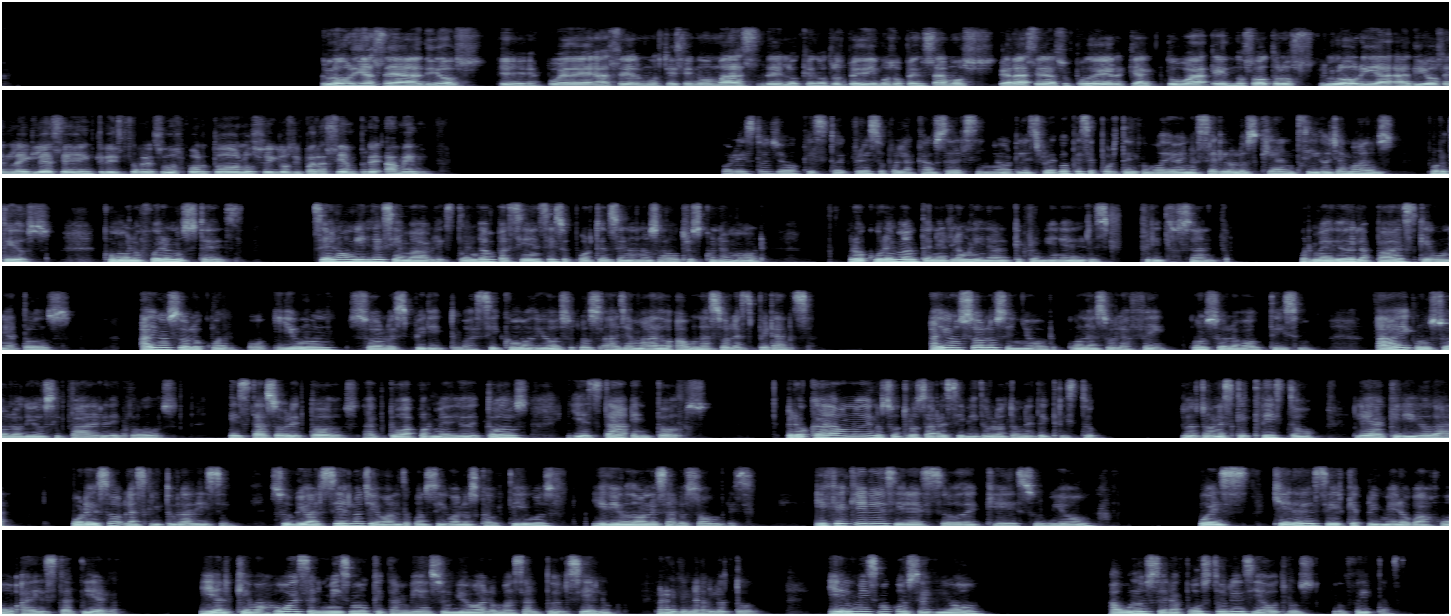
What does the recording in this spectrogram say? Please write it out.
Gloria sea a Dios que puede hacer muchísimo más de lo que nosotros pedimos o pensamos gracias a su poder que actúa en nosotros. Gloria a Dios en la iglesia y en Cristo Jesús por todos los siglos y para siempre. Amén. Por esto yo, que estoy preso por la causa del Señor, les ruego que se porten como deben hacerlo los que han sido llamados por Dios, como lo fueron ustedes sean humildes y amables, tengan paciencia y soportense unos a otros con amor. Procuren mantener la unidad que proviene del Espíritu Santo, por medio de la paz que une a todos. Hay un solo cuerpo y un solo espíritu, así como Dios los ha llamado a una sola esperanza. Hay un solo Señor, una sola fe, un solo bautismo. Hay un solo Dios y Padre de todos está sobre todos, actúa por medio de todos y está en todos. Pero cada uno de nosotros ha recibido los dones de Cristo, los dones que Cristo le ha querido dar. Por eso la escritura dice, subió al cielo llevando consigo a los cautivos y dio dones a los hombres. ¿Y qué quiere decir eso de que subió? Pues quiere decir que primero bajó a esta tierra y el que bajó es el mismo que también subió a lo más alto del cielo para llenarlo todo. Y él mismo concedió a unos ser apóstoles y a otros profetas,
